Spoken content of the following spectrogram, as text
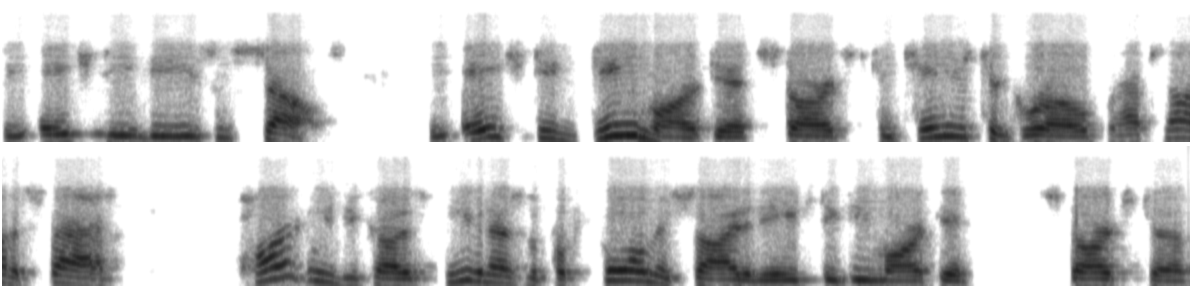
the HDDs themselves. The HDD market starts, continues to grow, perhaps not as fast, partly because even as the performance side of the HDD market starts to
